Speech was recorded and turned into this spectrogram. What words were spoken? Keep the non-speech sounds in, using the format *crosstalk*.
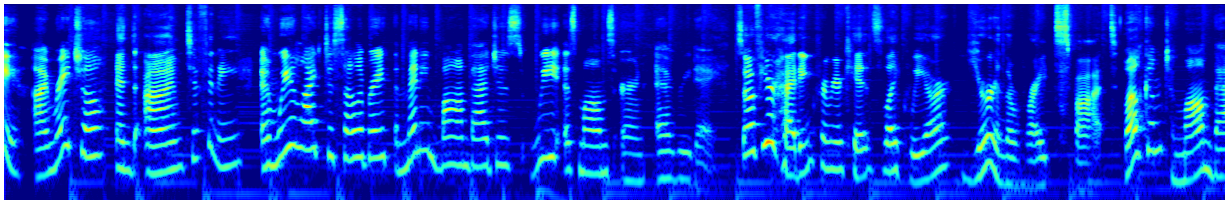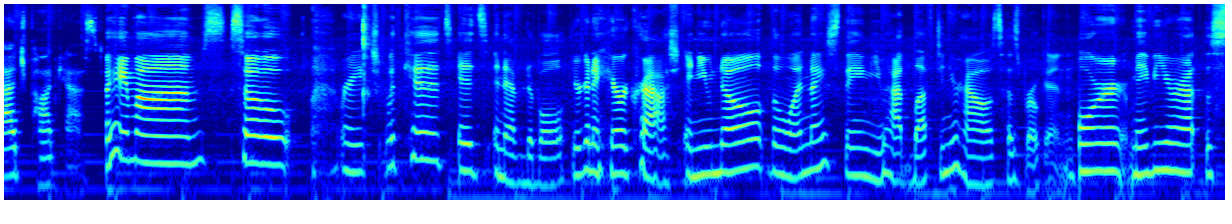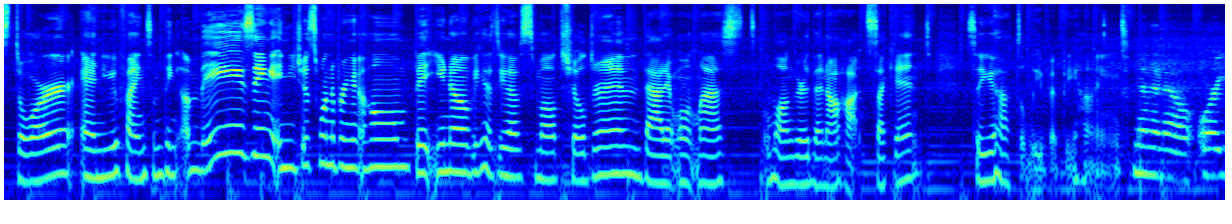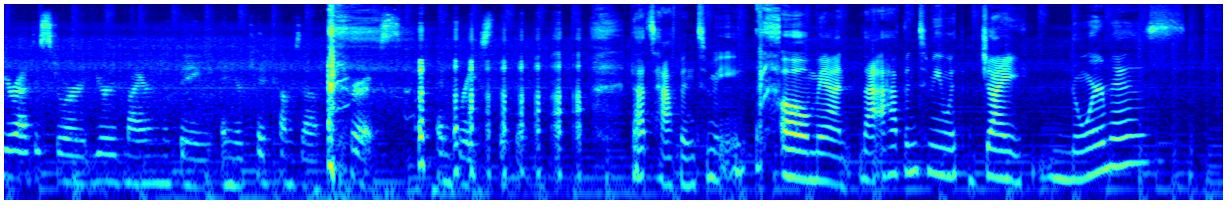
Hey, I'm Rachel, And I'm Tiffany. and we like to celebrate the many mom badges we as moms earn every day. So if you're hiding from your kids like we are, you're in the right spot. Welcome to Mom Badge Podcast. Hey, moms. So, Rach, with kids, it's inevitable. You're gonna hear a crash, and you know the one nice thing you had left in your house has broken. Or maybe you're at the store and you find something amazing and you just want to bring it home, but you know because you have small children that it won't last longer than a hot second. So you have to leave it behind. No, no, no. Or you're at the store, you're admiring the thing, and your kid comes up, *laughs* trips, and breaks the thing. *laughs* That's happened to me. Oh man, that happened to me with ginormous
